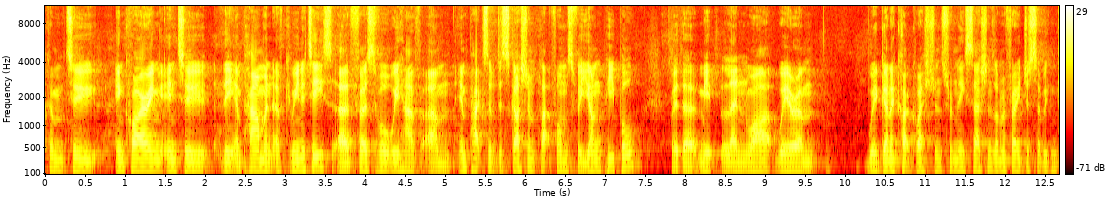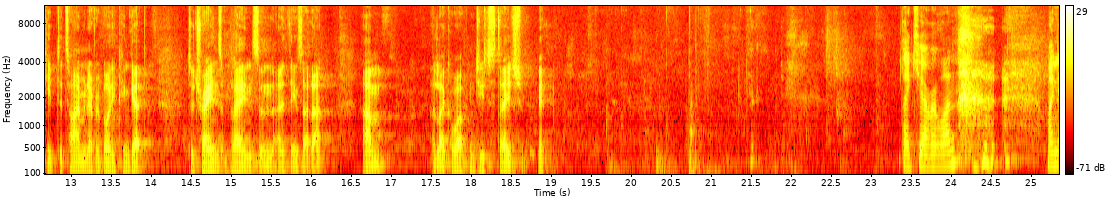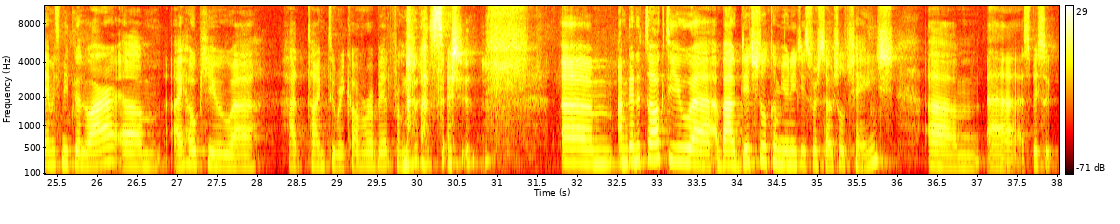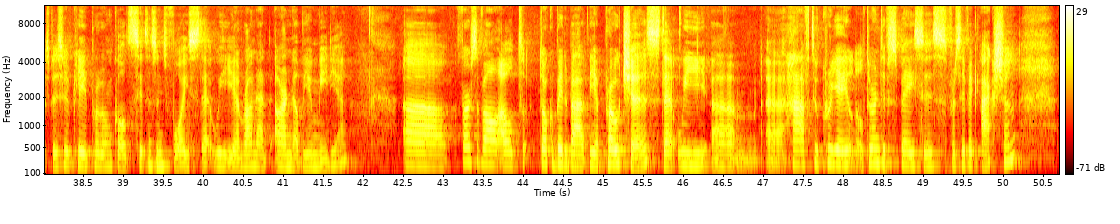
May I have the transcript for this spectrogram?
welcome to inquiring into the empowerment of communities. Uh, first of all, we have um, impacts of discussion platforms for young people with uh, Lenoir. We're, um, we're going to cut questions from these sessions, I'm afraid, just so we can keep the time and everybody can get to trains and planes and, and things like that. Um, I'd like to welcome you to stage. Miep. Thank you, everyone. My name is Miep Lenoir. Um, I hope you uh, had time to recover a bit from the last session. Um, I'm going to talk to you uh, about digital communities for social change, um, uh, speci specifically a program called Citizens Voice that we uh, run at RNW Media. Uh, first of all, I'll talk a bit about the approaches that we um, uh, have to create alternative spaces for civic action,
